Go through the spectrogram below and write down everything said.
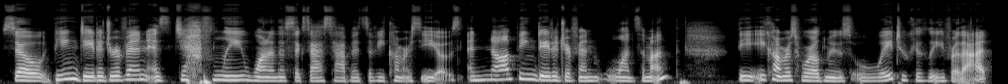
So being data driven is definitely one of the success habits of e-commerce CEOs and not being data driven once a month. The e-commerce world moves way too quickly for that.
